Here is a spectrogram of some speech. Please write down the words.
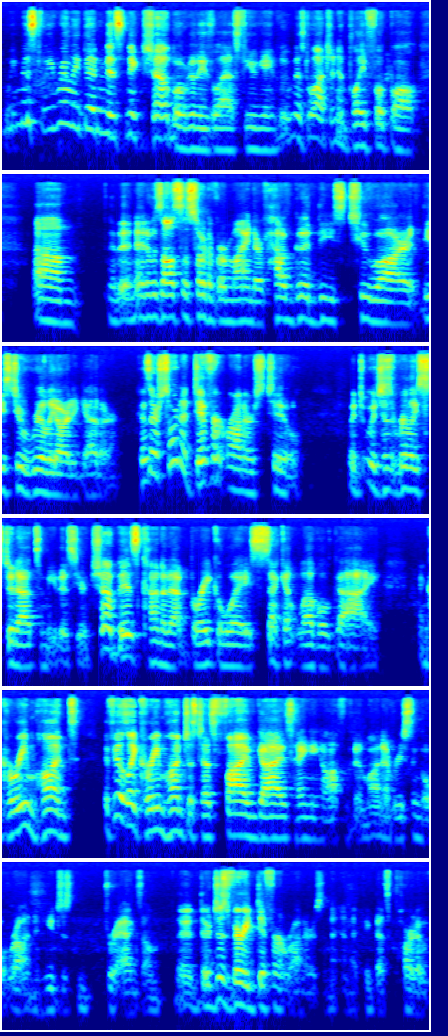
we missed. We really did miss Nick Chubb over these last few games. We missed watching him play football. Um, and it was also sort of a reminder of how good these two are. These two really are together because they're sort of different runners too, which which has really stood out to me this year. Chubb is kind of that breakaway second level guy, and Kareem Hunt. It feels like Kareem Hunt just has five guys hanging off of him on every single run, and he just drags them. They're, they're just very different runners, and, and I think that's part of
